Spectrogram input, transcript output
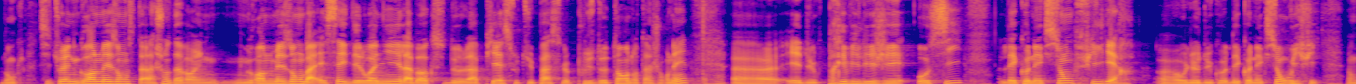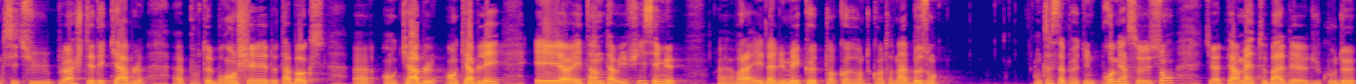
Donc, si tu as une grande maison, si tu as la chance d'avoir une, une, grande maison, bah, essaye d'éloigner la box de la pièce où tu passes le plus de temps dans ta journée euh, et de privilégier aussi les connexions filières. Euh, au lieu du, des connexions Wi-Fi. Donc si tu peux acheter des câbles euh, pour te brancher de ta box euh, en câble, en câblé et éteindre ta Wi-Fi, c'est mieux. voilà, et de l'allumer que quand, quand en as besoin. Donc ça, ça peut être une première solution qui va te permettre, bah, du coup, de,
